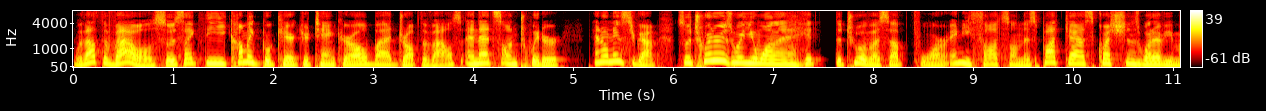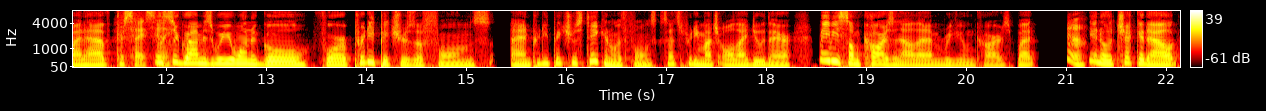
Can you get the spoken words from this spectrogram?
without the vowels. So it's like the comic book character Tank Girl, but drop the vowels. And that's on Twitter and on Instagram. So Twitter is where you want to hit the two of us up for any thoughts on this podcast, questions, whatever you might have. Precisely. Instagram is where you want to go for pretty pictures of phones and pretty pictures taken with phones, because that's pretty much all I do there. Maybe some cars now that I'm reviewing cars, but Yeah. you know, check it out.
